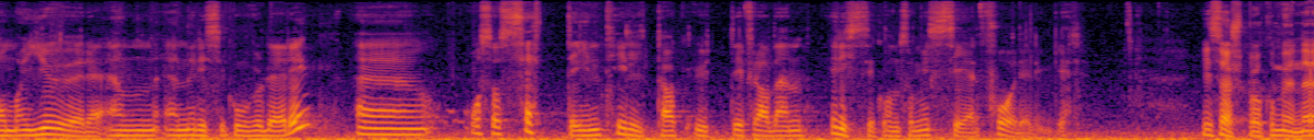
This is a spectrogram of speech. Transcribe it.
om å gjøre en, en risikovurdering. Eh, og så sette inn tiltak ut ifra den risikoen som vi ser foreligger. I Sarpsborg kommune,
